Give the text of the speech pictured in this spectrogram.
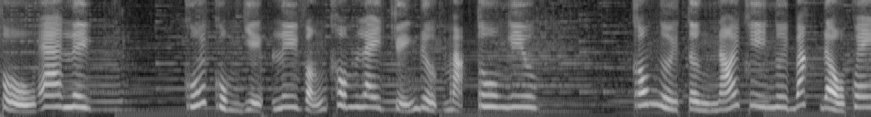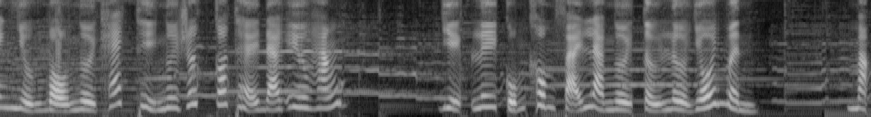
phụ A Ly. Cuối cùng Diệp Ly vẫn không lay chuyển được mặt tu nghiêu. Có người từng nói khi ngươi bắt đầu quen nhượng bộ người khác thì ngươi rất có thể đã yêu hắn. Diệp Ly cũng không phải là người tự lừa dối mình. Mặt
